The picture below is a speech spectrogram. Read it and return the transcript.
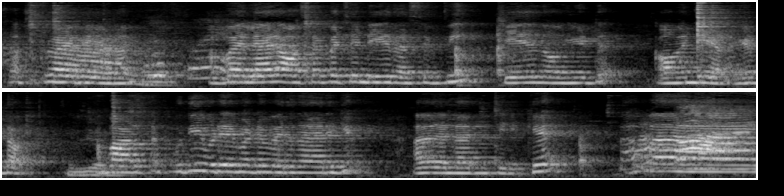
സബ്സ്ക്രൈബ് ചെയ്യണം. അപ്പൊ എല്ലാവരും ഓസപ്പച്ചന്റെ ഈ റെസിപ്പി ചെയ്ത് നോക്കിയിട്ട് കമന്റ് ചെയ്യണം കേട്ടോ. അപ്പൊ അടുത്ത പുതിയ വീഡിയോ വരുന്നതായിരിക്കും. അതെല്ലാവരും ചിരിക്കേ ബൈ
